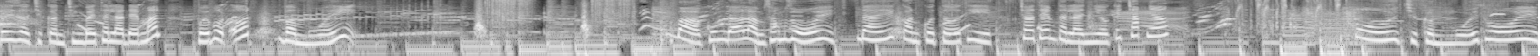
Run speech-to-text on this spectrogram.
Bây giờ chỉ cần trình bày thật là đẹp mắt với bột ớt và muối. Bà cũng đã làm xong rồi. Đấy, còn của tớ thì cho thêm thật là nhiều ketchup nhá. Ôi, chỉ cần muối thôi.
